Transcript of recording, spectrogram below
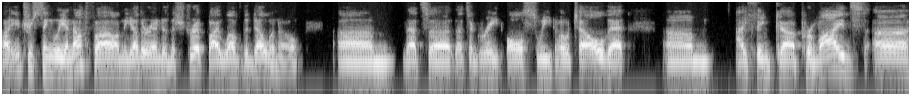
uh, interestingly enough, uh, on the other end of the strip, I love the Delano. Um, that's a that's a great all suite hotel that um, I think uh, provides uh,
